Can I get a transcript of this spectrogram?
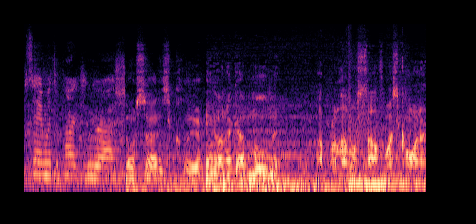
Same with the parking garage. No side is clear. Hang on, I got movement. Upper level southwest corner.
